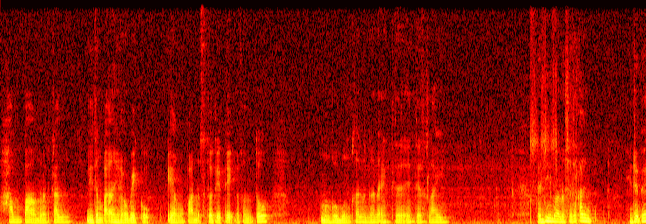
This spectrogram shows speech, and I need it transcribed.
hampa, melainkan di tempat akhir beku yang pada satu titik tertentu menghubungkan dengan entitas-entitas lain. Jadi manusia kan hidupnya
